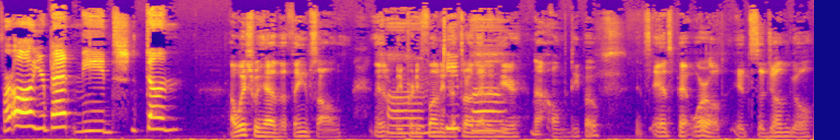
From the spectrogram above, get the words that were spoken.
For all your pet needs done. I wish we had the theme song. It would be pretty Home funny to throw that Depot. in here. Not Home Depot. It's Ed's Pet World. It's a jungle.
